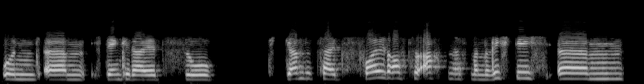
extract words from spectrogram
Und ähm, ich denke da jetzt so die ganze Zeit voll darauf zu achten, dass man richtig ähm,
